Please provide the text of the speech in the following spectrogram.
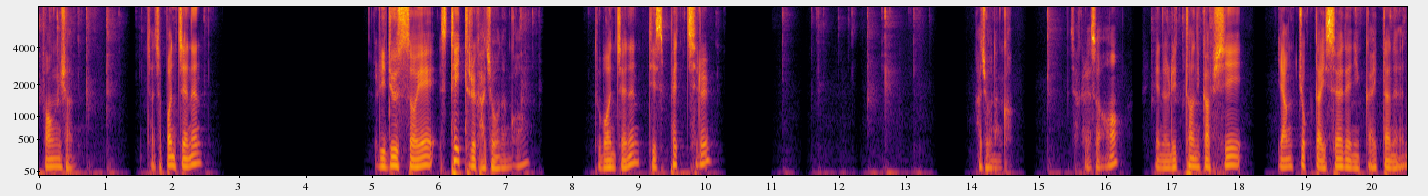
function 자, 첫 번째는 reducer의 state를 가져오는 거. 두 번째는 dispatch를 가져오는 거. 자, 그래서 얘는 return 값이 양쪽 다 있어야 되니까 일단은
